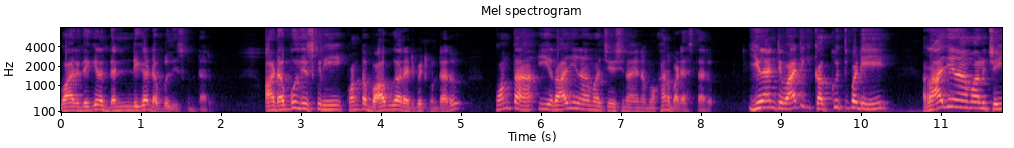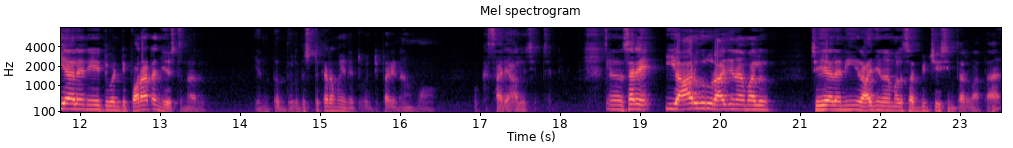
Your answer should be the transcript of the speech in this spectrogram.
వారి దగ్గర దండిగా డబ్బులు తీసుకుంటారు. ఆ డబ్బులు తీసుకుని కొంత బాబుగా పెట్టుకుంటారు కొంత ఈ రాజీనామా చేసిన ఆయన ముఖాన పడేస్తారు. ఇలాంటి వాటికి కక్కుర్తిపడి రాజీనామాలు చేయాలనేటువంటి పోరాటం చేస్తున్నారు. ఎంత దురదృష్టకరమైనటువంటి పరిణామం ఒక్కసారి ఆలోచించండి. సరే ఈ ఆరుగురు రాజీనామాలు చేయాలని రాజీనామాలు సబ్మిట్ చేసిన తర్వాత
